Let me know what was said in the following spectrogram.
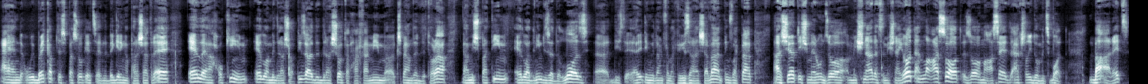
and we break up this pasuk. It's in the beginning of Parashat Re'eh. Ele hachokim, elu midrashot. These are the drashot that Hachamim expounded the Torah. Mishpatim, elu adinim. These are the laws. Uh, these everything we learn from like Gizra Shavat, things like that. Asher tishmerun zo Mishnah, that's the Mishnayot, and la'asot zo ma'aseh, actually do mitzvot. Ba'aretz,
